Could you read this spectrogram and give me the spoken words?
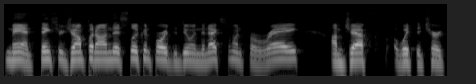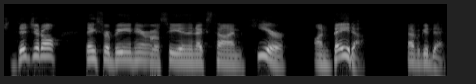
man, thanks for jumping on this. Looking forward to doing the next one for Ray. I'm Jeff with the Church Digital. Thanks for being here. We'll see you the next time here on Beta. Have a good day.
